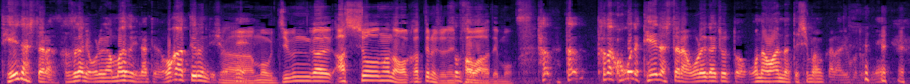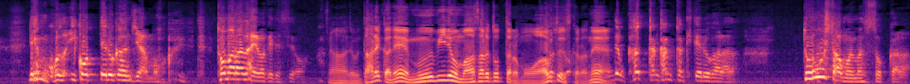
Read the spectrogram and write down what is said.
手出したらさすがに俺がまずいなっていうのは分かってるんでしょうああ、ね。もう自分が圧勝なのは分かってるんでしょうね、そうそうパワーでも。た、た、ただここで手出したら俺がちょっとお縄になってしまうからいうことでね。でもこの怒ってる感じはもう止まらないわけですよ。ああ、でも誰かね、ムービーでも回されとったらもうアウトですからね。でもカッカカッカ来てるから、どうした思います？そっから。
